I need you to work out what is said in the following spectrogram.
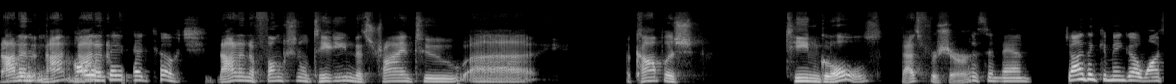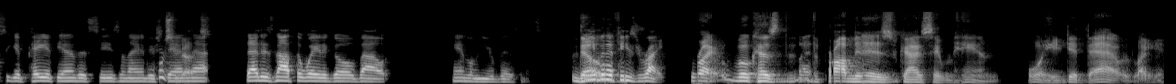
not in not not in, Fame head coach. not in a functional team that's trying to uh, accomplish team goals. That's for sure. Listen, man, Jonathan Kuminga wants to get paid at the end of the season. I Of course he understand that. That is not the way to go about handling your business, No, even if he's right. right, because But- the problem is guys say, "Man, boy, he did that. Like,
